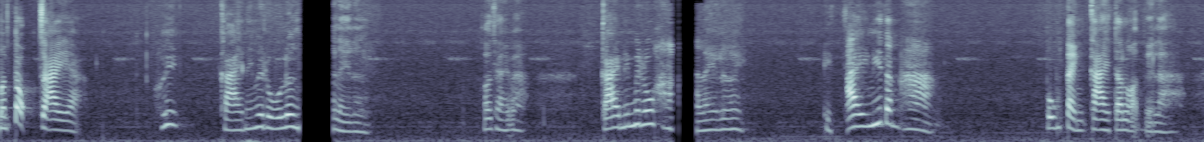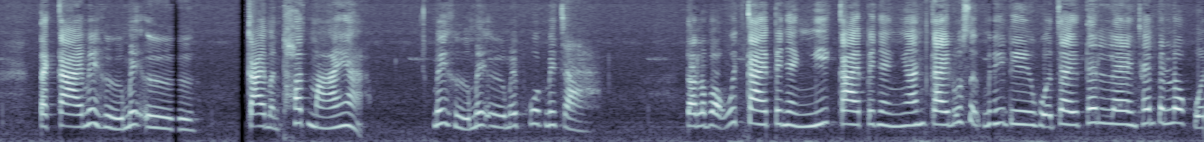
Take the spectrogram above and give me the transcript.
มันตกใจอะเฮ้ยกายนี้ไม่รู้เรื่องอะไรเลย เข้าใจปะกายนี้ไม่รู้หาอะไรเลยไอ้ใจนี่ต่างหากปรุงแต่งกายตลอดเวลา แต่กายไม่หือไม่อือกายเหมือนทอดไม้อะ ไม่หือไม่อือไม่พูดไม่จาแต่เราบอกว่ากายเป็นอย่างนี้กายเป็นอย่างนั้นกายรู้สึกไม่ดี หัวใจเต้นแรงฉันเป็นโรคหัว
